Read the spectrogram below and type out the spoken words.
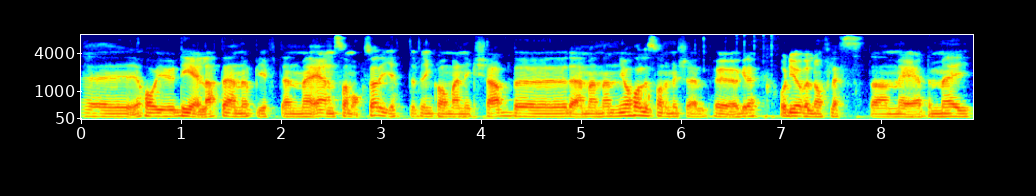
Eh, har ju delat den uppgiften med en som också hade jättefin komma, Nick Chubb. Eh, där, men, men jag håller Sonny Michel högre och det gör väl de flesta med mig.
